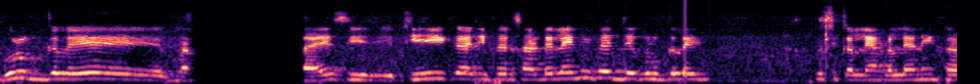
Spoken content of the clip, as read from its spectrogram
ਗੁਲਗੁਲੇ ਬਣਾਏ ਸੀ ਜੀ। ਠੀਕ ਹੈ ਜੀ ਫਿਰ ਸਾਡੇ ਲਈ ਨਹੀਂ ਭੇਜੇ ਗੁਲਗੁਲੇ ਤੁਸੀਂ ਕੱਲਿਆਂ ਕੱਲਿਆਂ ਨਹੀਂ ਖਾ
